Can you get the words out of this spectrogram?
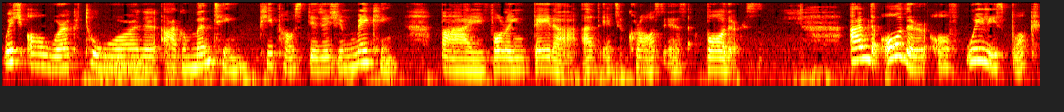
which all work toward augmenting people's decision-making by following data as it crosses borders. I'm the author of Wiley's book,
